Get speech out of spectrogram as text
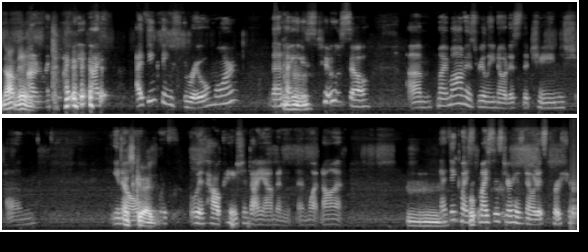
Not me. I don't know, I, I think I I think things through more than Mhm. I used to. So um my mom has really noticed the change um you know That's good. with with how patient I am and and whatnot. Mhm. I think my my sister has noticed for sure.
